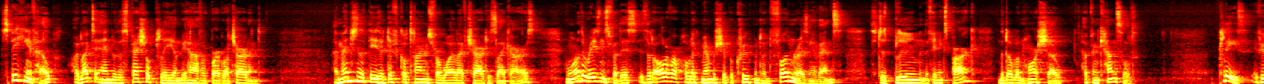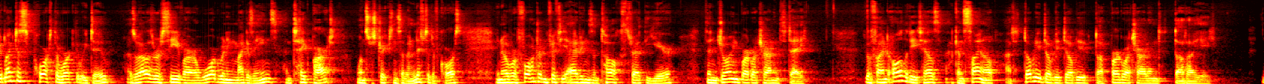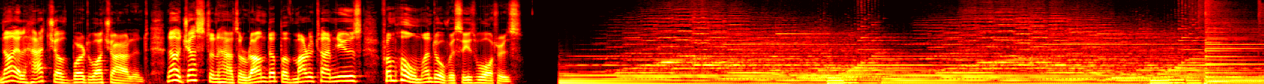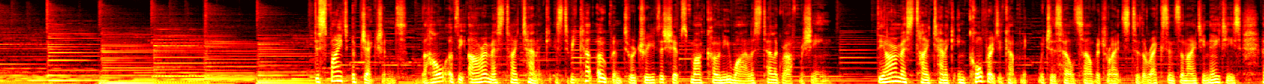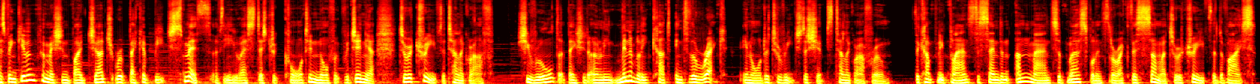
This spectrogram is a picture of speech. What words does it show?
Speaking of help, I'd like to end with a special plea on behalf of Birdwatch Ireland. I mentioned that these are difficult times for wildlife charities like ours, and one of the reasons for this is that all of our public membership recruitment and fundraising events, such as Bloom in the Phoenix Park and the Dublin Horse Show, have been cancelled. Please, if you'd like to support the work that we do, as well as receive our award winning magazines and take part, once restrictions have been lifted, of course, in over 450 outings and talks throughout the year, then join Birdwatch Ireland today. You'll find all the details and can sign up at www.birdwatchireland.ie. Niall Hatch of Birdwatch Ireland. Now, Justin has a roundup of maritime news from home and overseas waters. Despite objections, the hull of the RMS Titanic is to be cut open to retrieve the ship's Marconi wireless telegraph machine. The RMS Titanic Incorporated Company, which has held salvage rights to the wreck since the 1980s, has been given permission by Judge Rebecca Beach Smith of the U.S. District Court in Norfolk, Virginia, to retrieve the telegraph. She ruled that they should only minimally cut into the wreck in order to reach the ship's telegraph room. The company plans to send an unmanned submersible into the wreck this summer to retrieve the device.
